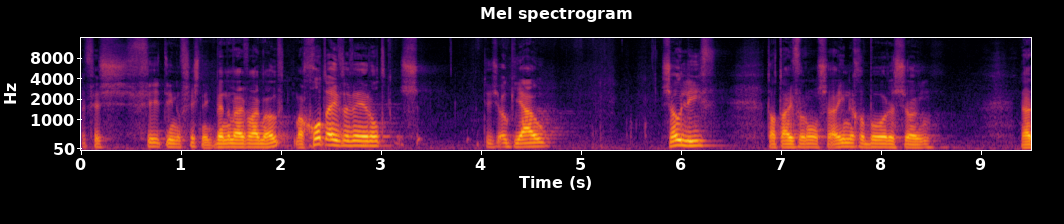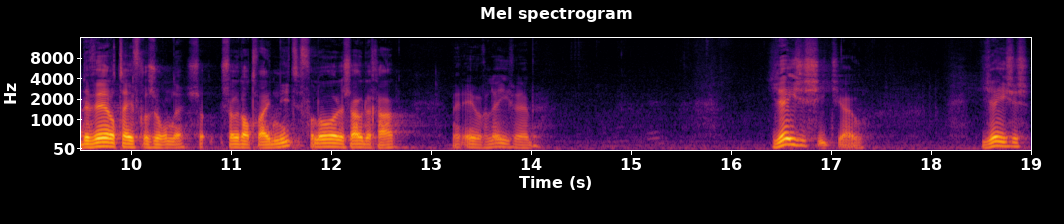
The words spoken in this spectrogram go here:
vers 14 of 16. Ik ben er maar even uit mijn hoofd. Maar God heeft de wereld, dus ook jou, zo lief, dat hij voor ons zijn enige geboren zoon naar de wereld heeft gezonden, zodat wij niet verloren zouden gaan, maar eeuwig leven hebben. Jezus ziet jou. Jezus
